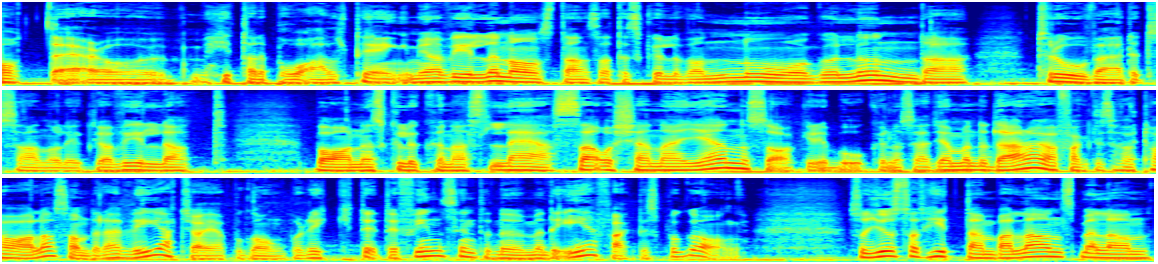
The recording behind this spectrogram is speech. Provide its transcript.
out there och hittade på allting. Men jag ville någonstans att det skulle vara någorlunda trovärdigt och sannolikt. Jag ville att barnen skulle kunna läsa och känna igen saker i boken och säga att ja men det där har jag faktiskt hört talas om, det där vet jag är på gång på riktigt. Det finns inte nu men det är faktiskt på gång. Så just att hitta en balans mellan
